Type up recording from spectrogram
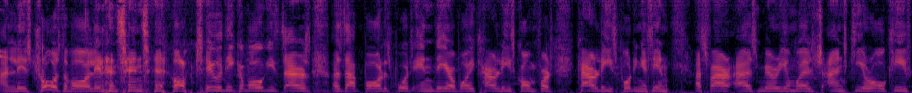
and Liz throws the ball in and sends it up to the Camogie Stars as that ball is put in there by Carly's Comfort. Carly's putting it in as far as Miriam Walsh and Ciara O'Keefe.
